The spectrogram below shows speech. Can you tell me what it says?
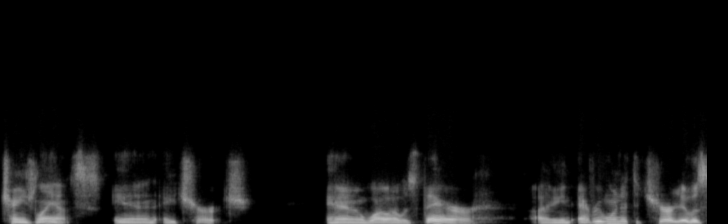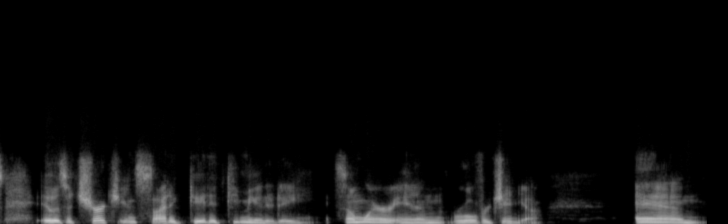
change lamps in a church. And while I was there, I mean, everyone at the church, it was it was a church inside a gated community somewhere in rural Virginia. And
